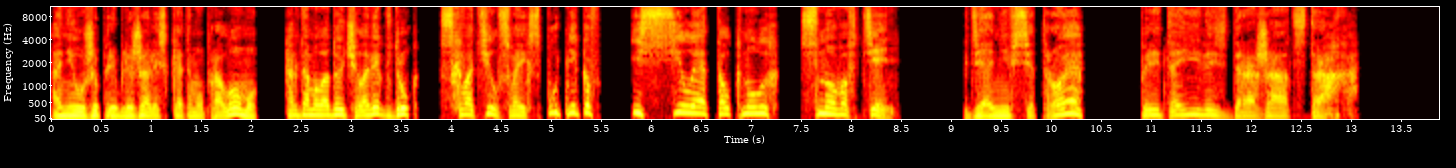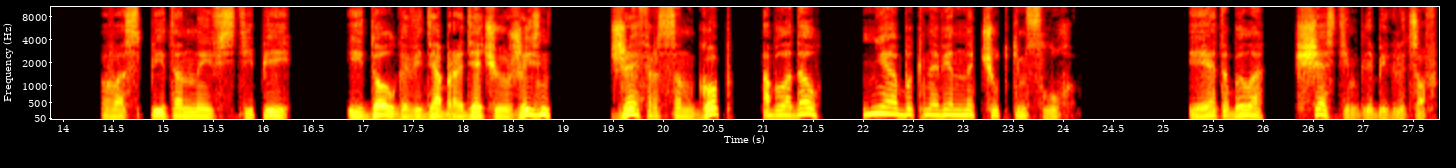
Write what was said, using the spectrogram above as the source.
Они уже приближались к этому пролому, когда молодой человек вдруг схватил своих спутников и с силой оттолкнул их снова в тень, где они все трое притаились, дрожа от страха. Воспитанный в степи и долго ведя бродячую жизнь, Джефферсон Гоп обладал необыкновенно чутким слухом. И это было счастьем для беглецов,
